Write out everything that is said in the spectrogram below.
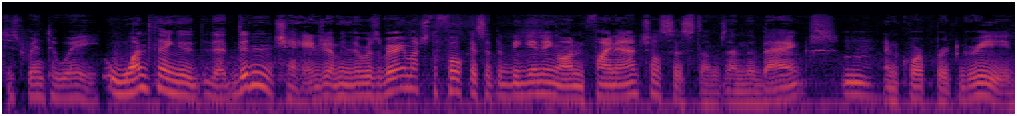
just went away. One thing that didn't change, I mean, there was very much the focus at the beginning on financial systems and the banks mm. and corporate greed.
